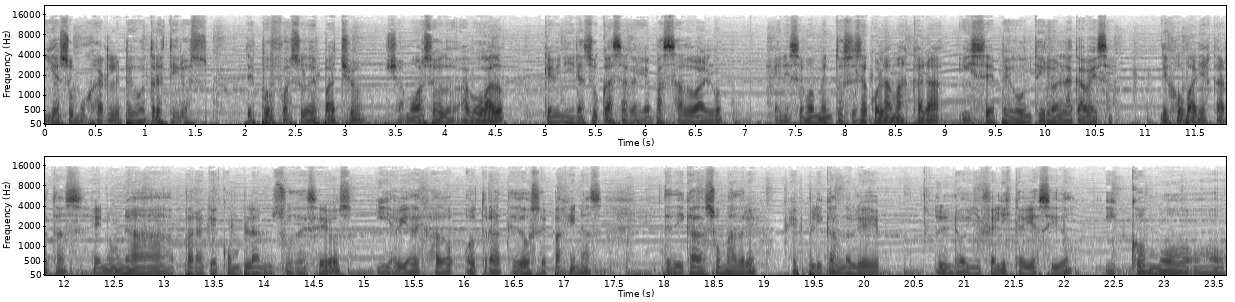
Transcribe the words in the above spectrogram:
y a su mujer le pegó tres tiros. Después fue a su despacho, llamó a su abogado que viniera a su casa, que había pasado algo. En ese momento se sacó la máscara y se pegó un tiro en la cabeza. Dejó varias cartas, en una para que cumplan sus deseos y había dejado otra de 12 páginas dedicada a su madre, explicándole lo infeliz que había sido y cómo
